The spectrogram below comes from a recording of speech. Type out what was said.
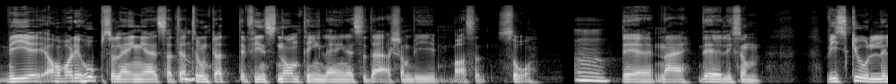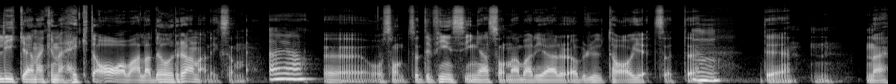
vi har varit ihop så länge så att jag tror inte att det finns någonting längre sådär som vi bara så. så. Det, nej, det är liksom... Vi skulle lika gärna kunna häkta av alla dörrarna. Liksom, Ja, ja. eh, och sånt. Så det finns inga sådana barriärer överhuvudtaget. Så att, eh, det, mm, nej.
